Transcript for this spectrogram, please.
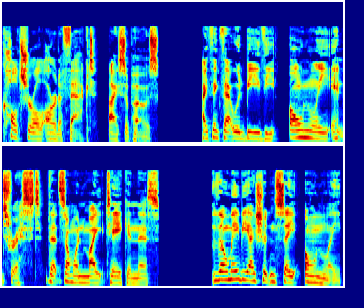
cultural artifact, I suppose. I think that would be the only interest that someone might take in this. Though maybe I shouldn't say only.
